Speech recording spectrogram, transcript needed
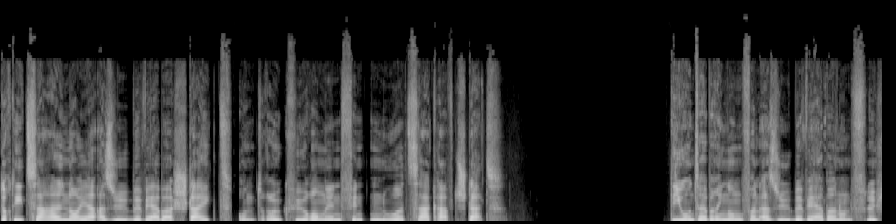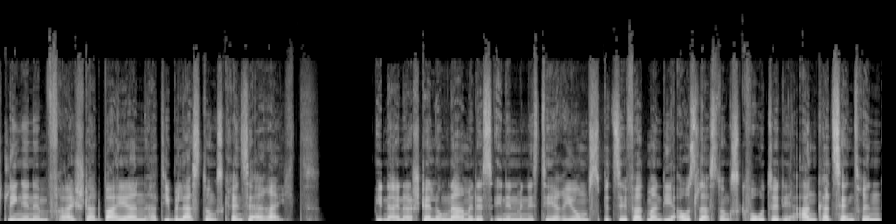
Doch die Zahl neuer Asylbewerber steigt und Rückführungen finden nur zaghaft statt. Die Unterbringung von Asylbewerbern und Flüchtlingen im Freistaat Bayern hat die Belastungsgrenze erreicht. In einer Stellungnahme des Innenministeriums beziffert man die Auslastungsquote der Ankerzentren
